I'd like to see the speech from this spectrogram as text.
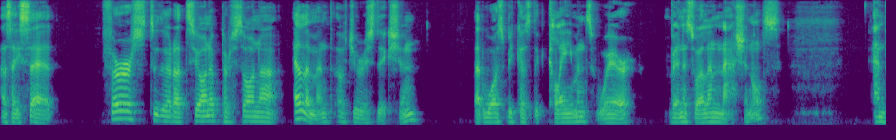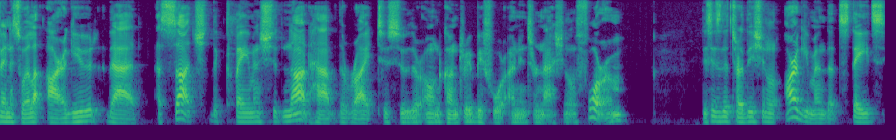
as I said, first to the ratione personae element of jurisdiction. That was because the claimants were Venezuelan nationals. And Venezuela argued that, as such, the claimants should not have the right to sue their own country before an international forum this is the traditional argument that states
